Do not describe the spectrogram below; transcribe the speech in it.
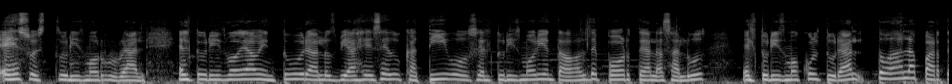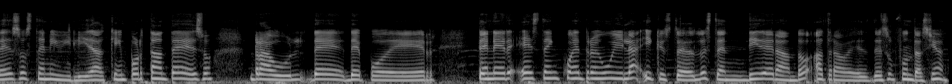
eso es turismo rural. El turismo de aventura, los viajes educativos, el turismo orientado al deporte, a la salud, el turismo cultural, toda la parte de sostenibilidad. Qué importante eso, Raúl, de, de poder tener este encuentro en Huila y que ustedes lo estén liderando a través de su fundación.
